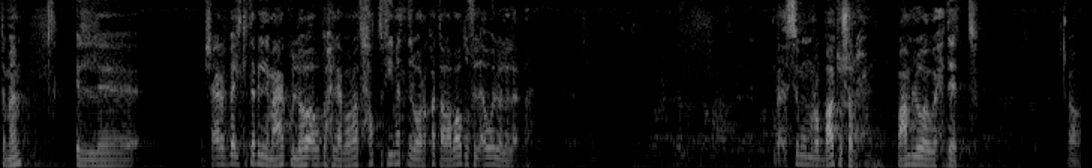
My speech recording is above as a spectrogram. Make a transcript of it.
تمام؟ مش عارف بقى الكتاب اللي معاكم اللي هو أوضح العبارات حط فيه متن الورقات على بعضه في الأول ولا لأ؟ بقسمه مربعات وشرحه وعملوا وحدات. آه.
